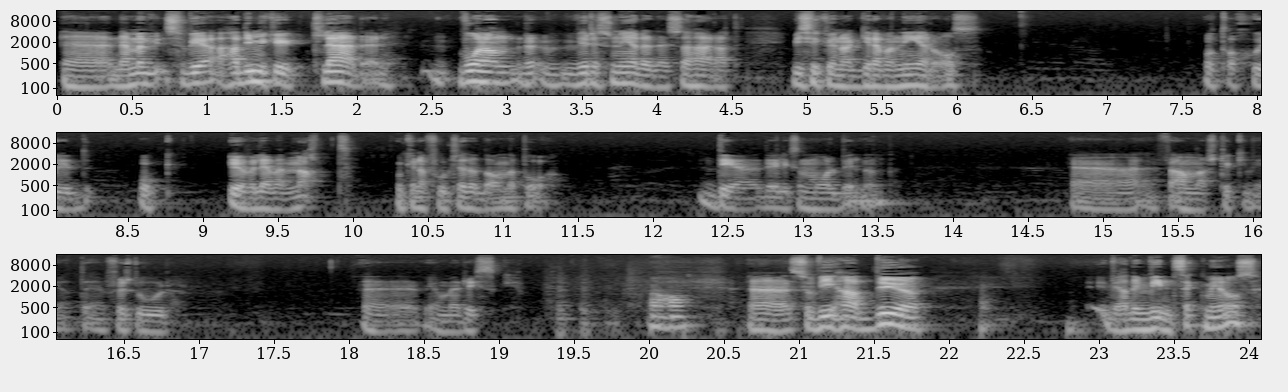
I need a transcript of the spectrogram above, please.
Eh, nej men så vi hade ju mycket kläder. Våran, vi resonerade så här att vi ska kunna gräva ner oss och ta skydd och överleva en natt och kunna fortsätta dagen på. Det, det är liksom målbilden. Eh, för annars tycker vi att det är för stor eh, ja, men risk. Jaha. Eh, så vi hade ju Vi hade en vindsäck med oss.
